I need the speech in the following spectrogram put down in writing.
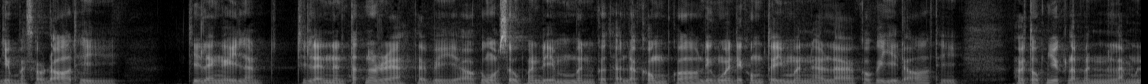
nhưng mà sau đó thì chị lại nghĩ là chị lại nên tách nó ra tại vì uh, có một số quan điểm mình có thể là không có liên quan tới công ty mình hay là có cái gì đó thì hồi tốt nhất là mình làm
